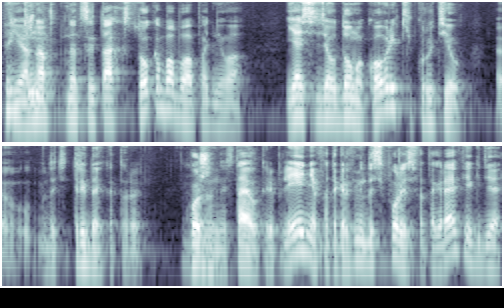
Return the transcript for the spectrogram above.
И она на цветах столько бабла подняла. Я сидел дома, коврики крутил, э, вот эти 3D, которые кожаные, ставил крепления, фотографии. У меня до сих пор есть фотографии, где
